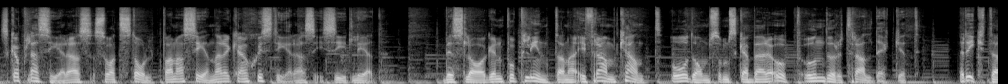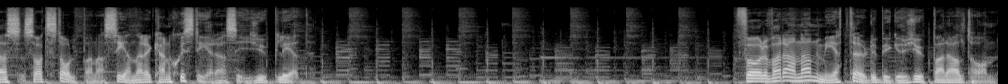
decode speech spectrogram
ska placeras så att stolparna senare kan justeras i sidled. Beslagen på plintarna i framkant och de som ska bära upp under tralldäcket riktas så att stolparna senare kan justeras i djupled. För varannan meter du bygger djupare altan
